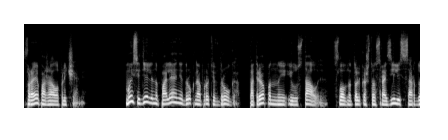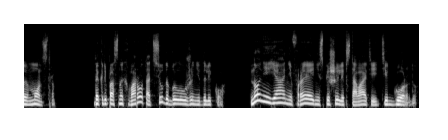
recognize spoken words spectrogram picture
Фрея пожала плечами. Мы сидели на поляне друг напротив друга, потрепанные и усталые, словно только что сразились с ордой монстров. До крепостных ворот отсюда было уже недалеко. Но ни я, ни Фрея не спешили вставать и идти к городу.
